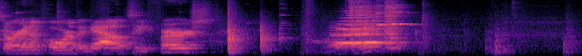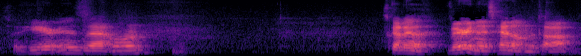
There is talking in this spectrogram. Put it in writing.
So we're going to pour the Galaxy first. Alright. So here is that one. It's got a very nice head on the top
